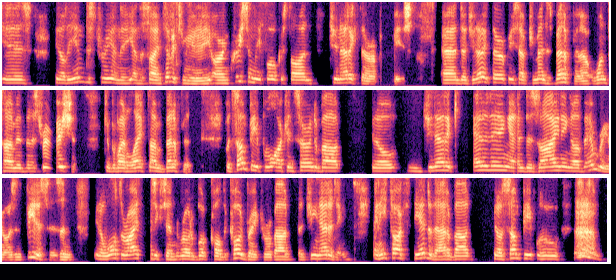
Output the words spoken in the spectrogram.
is you know the industry and the and the scientific community are increasingly focused on genetic therapies, and uh, genetic therapies have tremendous benefit. A one-time administration can provide a lifetime of benefit, but some people are concerned about you know genetic editing and designing of embryos and fetuses. And you know, Walter Isaacson wrote a book called The codebreaker about uh, gene editing, and he talks at the end of that about you know some people who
